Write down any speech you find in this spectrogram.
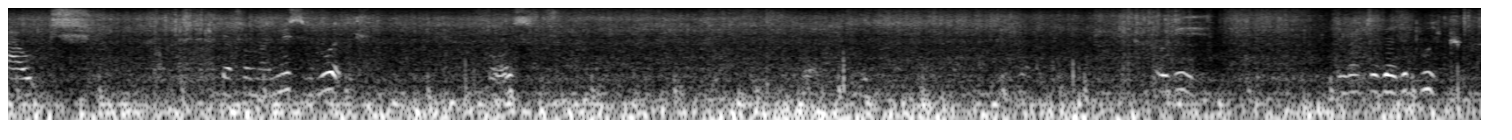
Ouch. Missing brick. Of course. Okay. I left it as a brick.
